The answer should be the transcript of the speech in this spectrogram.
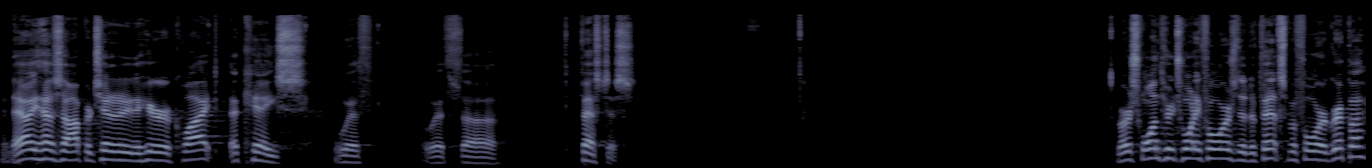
And now he has the opportunity to hear quite a case with, with uh, Festus. Verse 1 through 24 is the defense before Agrippa.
